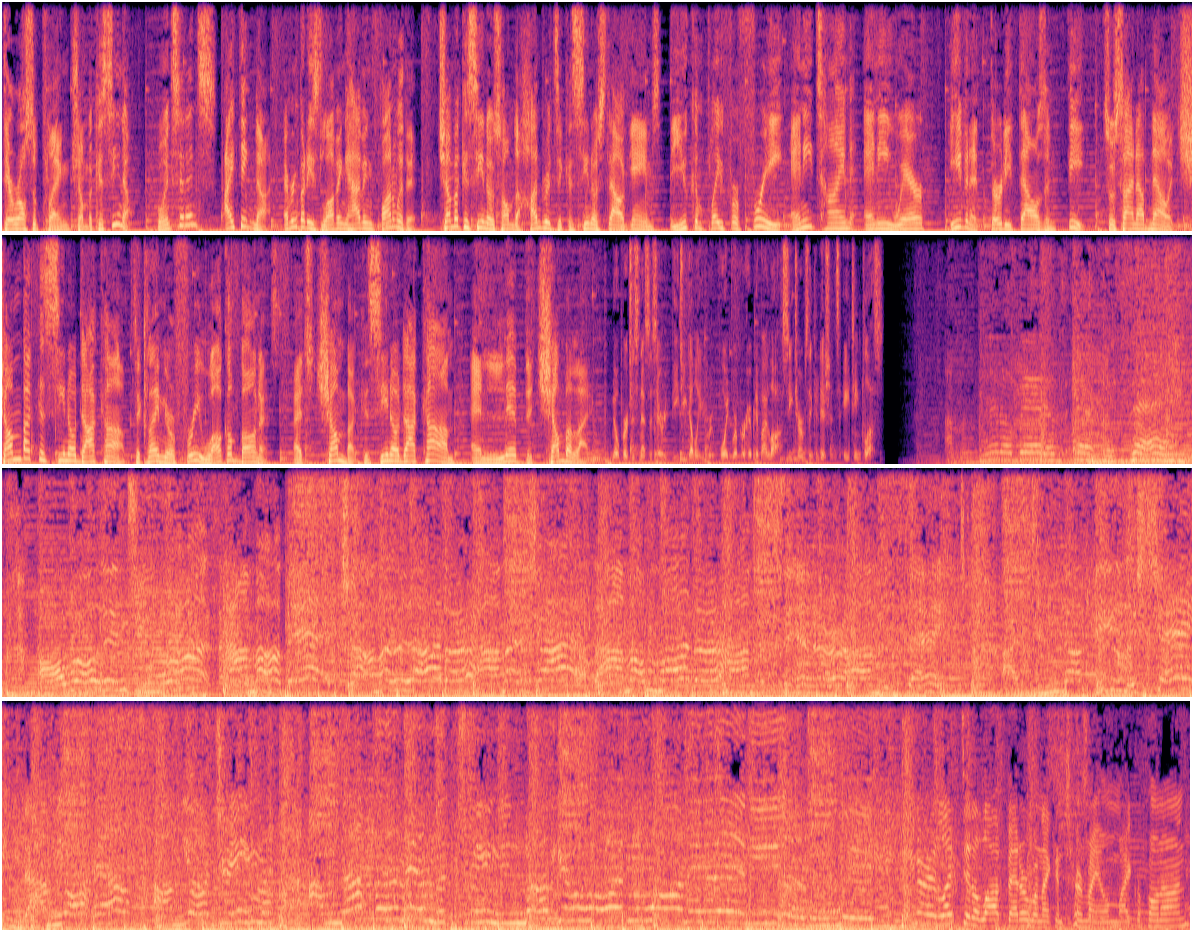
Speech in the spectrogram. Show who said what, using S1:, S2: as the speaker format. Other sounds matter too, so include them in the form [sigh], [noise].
S1: They were also playing Chumba Casino. Coincidence? I think not. Everybody's loving having fun with it. Chumba Casino is home to hundreds of casino style games that you can play for free anytime, anywhere, even at 30,000 feet. So sign up now at chumbacasino.com to claim your free welcome bonus. That's chumbacasino.com and live the Chumba life.
S2: No purchase necessary. VGW Group. Void were prohibited by law. See terms and conditions. 18 plus.
S3: I'm a little bit of everything. I'll roll into one. I'm a bitch. I'm a lover. A
S4: lot better when I can turn my own microphone on.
